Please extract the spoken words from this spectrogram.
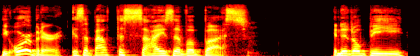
The orbiter is about the size of a bus, and it'll be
